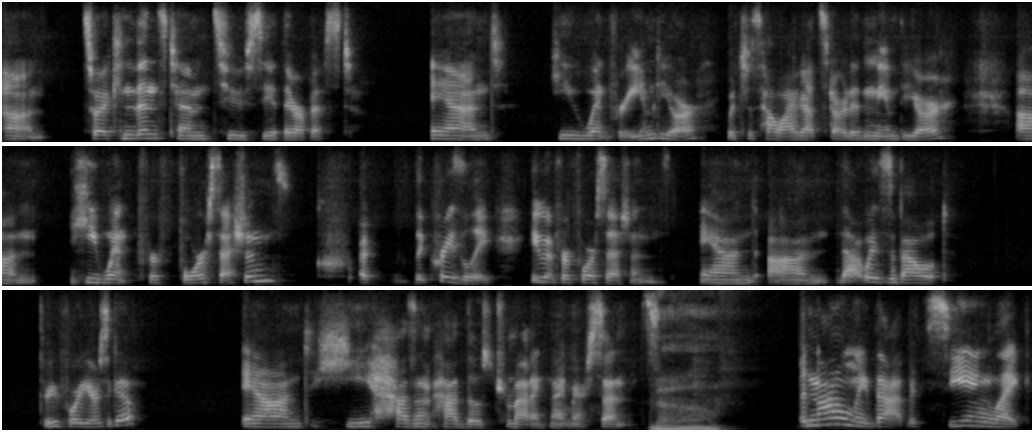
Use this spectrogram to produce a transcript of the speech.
Um, so I convinced him to see a therapist, and he went for EMDR, which is how I got started in EMDR. Um, he went for four sessions, cr- uh, like crazily. He went for four sessions, and um, that was about three or four years ago. And he hasn't had those traumatic nightmares since. No. But not only that, but seeing like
